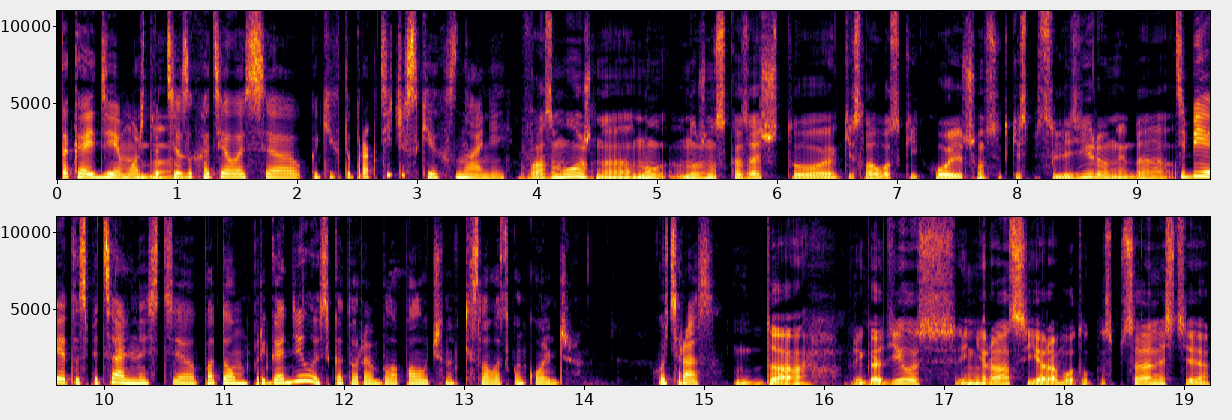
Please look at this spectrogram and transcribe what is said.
такая идея, может быть, Да. тебе захотелось э, каких-то практических знаний? Возможно, ну, нужно сказать, что Кисловодский колледж, он все-таки специализированный, да. Тебе эта специальность э, потом пригодилась, которая была получена в Кисловодском колледже? Хоть раз. Да, пригодилось, и не раз. Я работал по специальности,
